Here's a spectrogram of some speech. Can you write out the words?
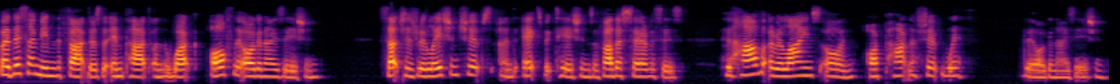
By this I mean the factors that impact on the work of the organisation, such as relationships and expectations of other services who have a reliance on or partnership with the organisation.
